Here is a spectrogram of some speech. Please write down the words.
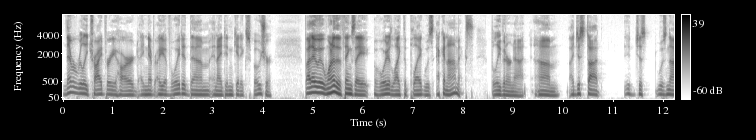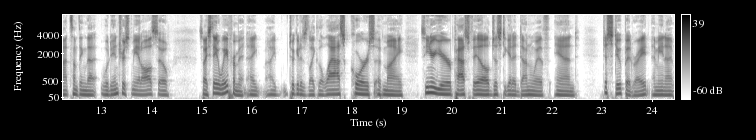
never really tried very hard. I never I avoided them, and I didn't get exposure. By the way, one of the things I avoided like the plague was economics. Believe it or not, um, I just thought it just was not something that would interest me at all. So, so I stayed away from it. I, I took it as like the last course of my senior year, pass fail, just to get it done with, and just stupid, right? I mean, I,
